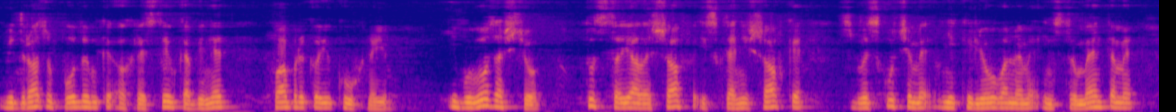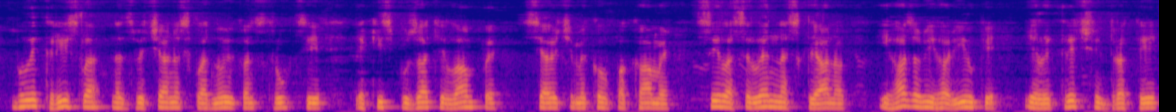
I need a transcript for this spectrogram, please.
відразу подумки охрестив кабінет фабрикою кухнею. І було за що. Тут стояли шафи і скляні шафки з блискучими нікельованими інструментами, були крісла надзвичайно складної конструкції, якісь пузаті лампи з сяючими ковпаками, сила селенна склянок, і газові горілки, і електричні дроти,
